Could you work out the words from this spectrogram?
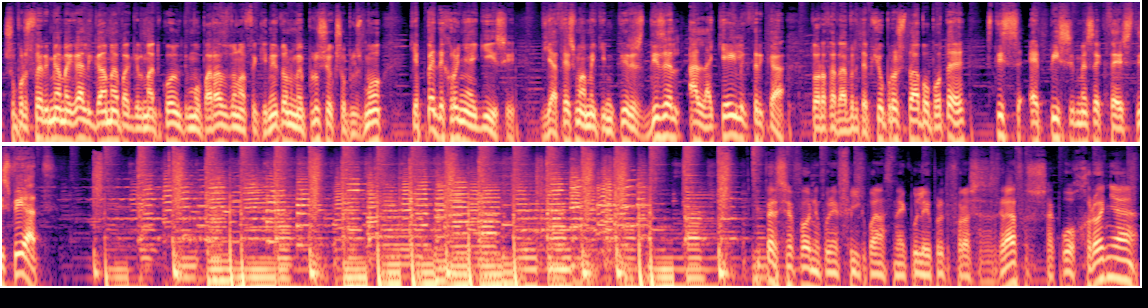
Σου προσφέρει μια μεγάλη γκάμα επαγγελματικών ετοιμοπαράδοτων αυτοκινήτων με πλούσιο εξοπλισμό και 5 χρόνια εγγύηση. Διαθέσιμα με κινητήρες diesel αλλά και ηλεκτρικά. Τώρα θα τα βρείτε πιο μπροστά από ποτέ στις επίσημες εκθέσεις της Fiat. Η Περσεφόνη που είναι φίλη του Παναθηναϊκού λέει πρώτη φορά σας γράφω, σας ακούω χρόνια.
